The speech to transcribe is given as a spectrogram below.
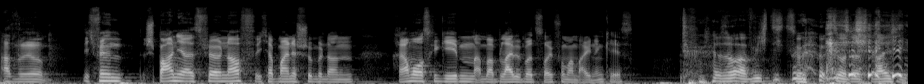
Also, ich finde, Spanier ist fair enough. Ich habe meine Stimme dann Ramos gegeben, aber bleibe überzeugt von meinem eigenen Case. Das war wichtig zu, zu unterstreichen.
